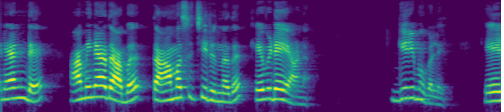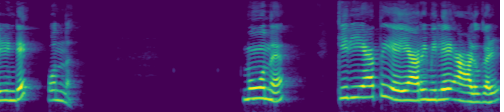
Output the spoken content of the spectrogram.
രണ്ട്. അമിനാദാബ് താമസിച്ചിരുന്നത് എവിടെയാണ്? ഗിരിമുകളിൽ. ഏഴിന്റെ ഒന്ന്. മൂന്ന്. കിരിയാത്ത് എയാറിമിലെ ആളുകൾ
